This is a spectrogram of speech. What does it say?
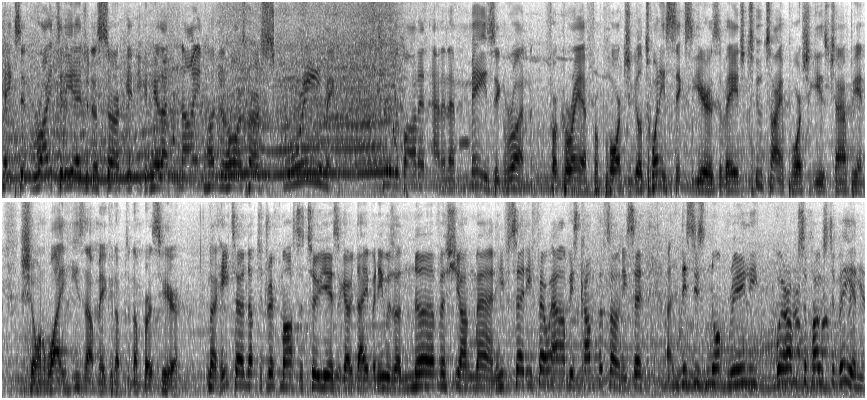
takes it right to the edge of the circuit. You can hear that 900 horsepower screaming through the bonnet and an amazing run for Correia from Portugal. 26 years of age, two-time Portuguese champion, showing why he's not making up the numbers here. Look, he turned up to Drift Masters two years ago, Dave, and he was a nervous young man. He said he felt out of his comfort zone. He said, uh, this is not really where I'm supposed to be. And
